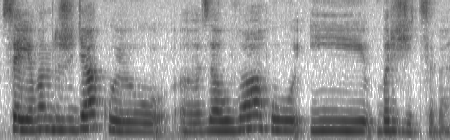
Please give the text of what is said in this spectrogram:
Все, я вам дуже дякую е, за увагу і бережіть себе.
